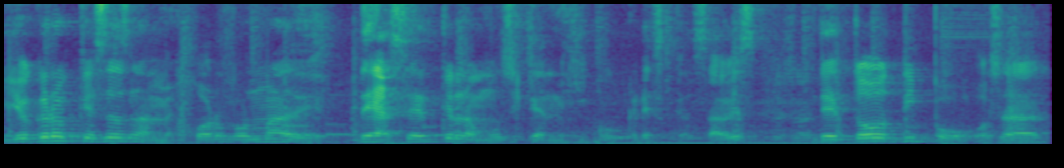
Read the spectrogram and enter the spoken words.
Y yo creo que esa es la mejor forma de, de hacer que la música en México crezca, ¿sabes? Exacto. De todo tipo, o sea,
